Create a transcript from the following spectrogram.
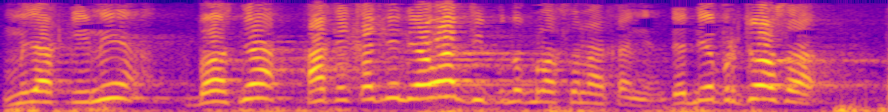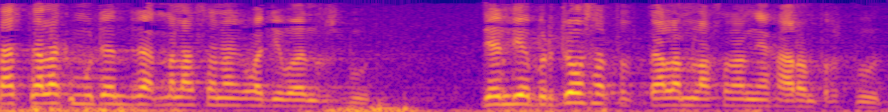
meyakini bahasnya hakikatnya dia wajib untuk melaksanakannya. Dan dia berdosa tatkala kemudian tidak melaksanakan kewajiban tersebut. Dan dia berdosa tatkala melaksanakan yang haram tersebut.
